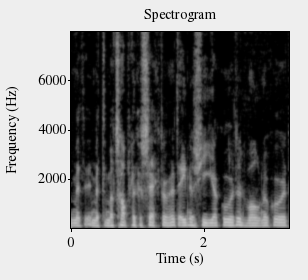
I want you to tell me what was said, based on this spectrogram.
met, met de maatschappelijke sector. Het energieakkoord, het woonakkoord.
